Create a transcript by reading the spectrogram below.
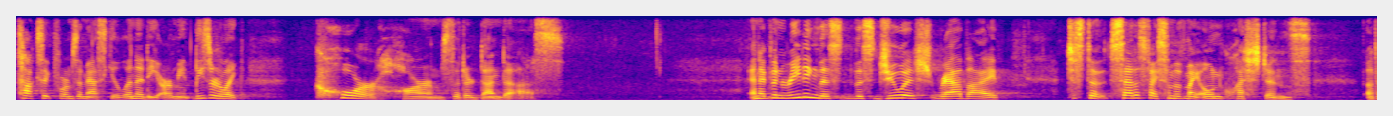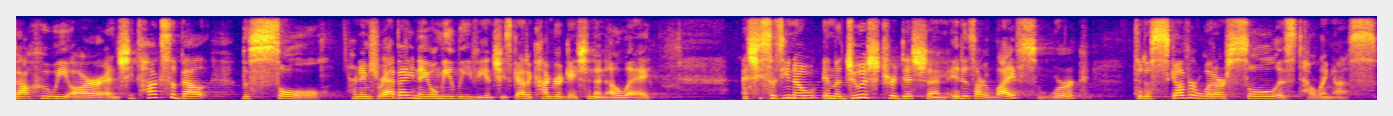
toxic forms of masculinity, are, I mean, these are like core harms that are done to us. And I've been reading this, this Jewish rabbi just to satisfy some of my own questions about who we are. And she talks about the soul. Her name's Rabbi Naomi Levy, and she's got a congregation in LA. And she says, you know, in the Jewish tradition, it is our life's work to discover what our soul is telling us.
